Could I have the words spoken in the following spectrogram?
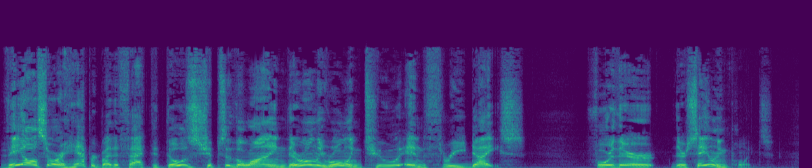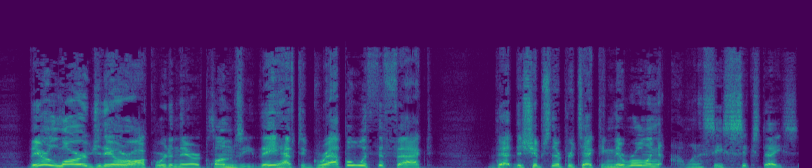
They also are hampered by the fact that those ships of the line, they're only rolling two and three dice for their, their sailing points. They are large, they are awkward, and they are clumsy. They have to grapple with the fact that the ships they're protecting, they're rolling, I want to say six dice.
